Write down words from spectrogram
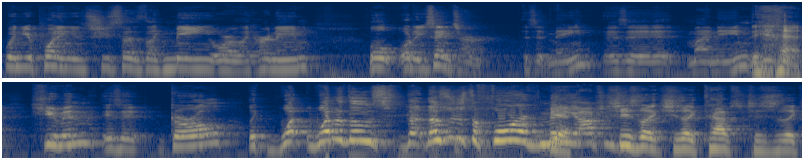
when you're pointing and she says like me or like her name well what are you saying to her is it me is it my name is Yeah. it human is it girl like what what are those th- those are just the four of many Yeah, options She's like, she's like taps. She's like,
